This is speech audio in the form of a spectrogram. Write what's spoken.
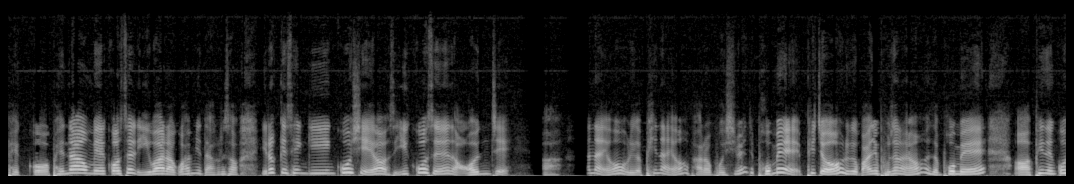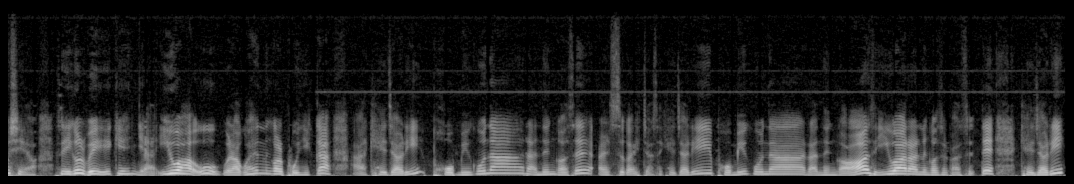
배꽃 배나움의 꽃을 이화라고 합니다. 그래서 이렇게 생긴 꽃이에요. 이 꽃은 언제 아, 하나요? 우리가 피나요? 바로 보시면 봄에 피죠. 우리가 많이 보잖아요. 그래서 봄에 어, 피는 꽃이에요. 그래서 이걸 왜 얘기했냐? 이화우라고 하는 걸 보니까 아 계절이 봄이구나라는 것을 알 수가 있죠. 그래서 계절이 봄이구나라는 것. 이화라는 것을 봤을 때 계절이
